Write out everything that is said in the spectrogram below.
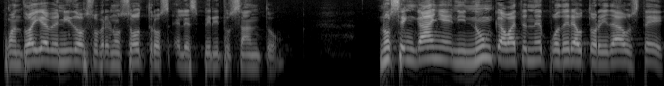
cuando haya venido sobre nosotros el Espíritu Santo. No se engañe ni nunca va a tener poder y autoridad usted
